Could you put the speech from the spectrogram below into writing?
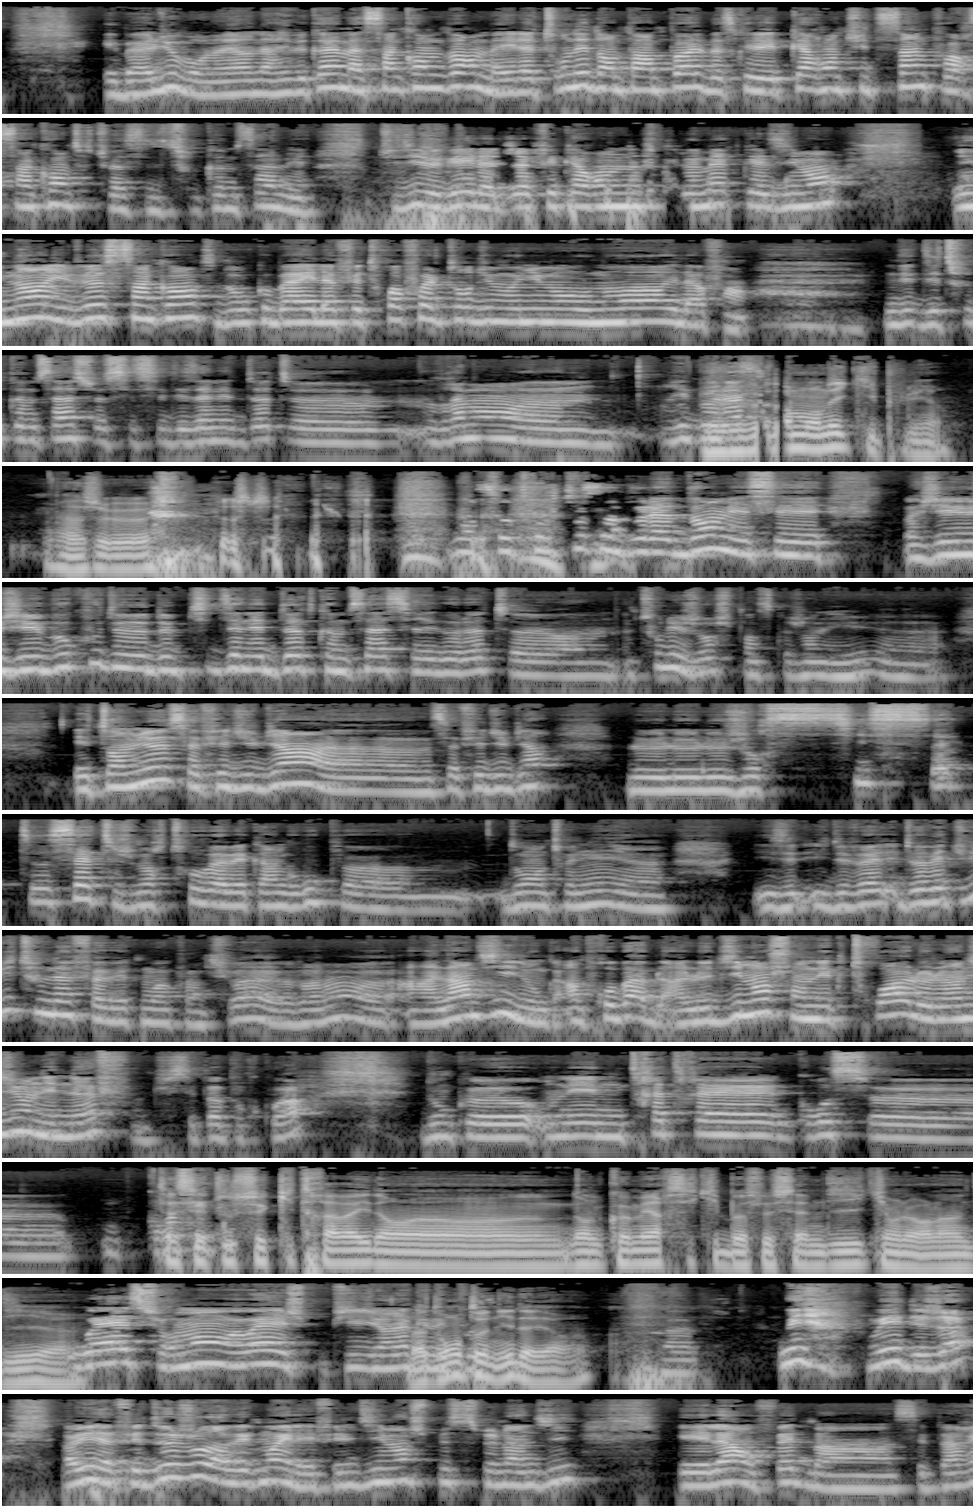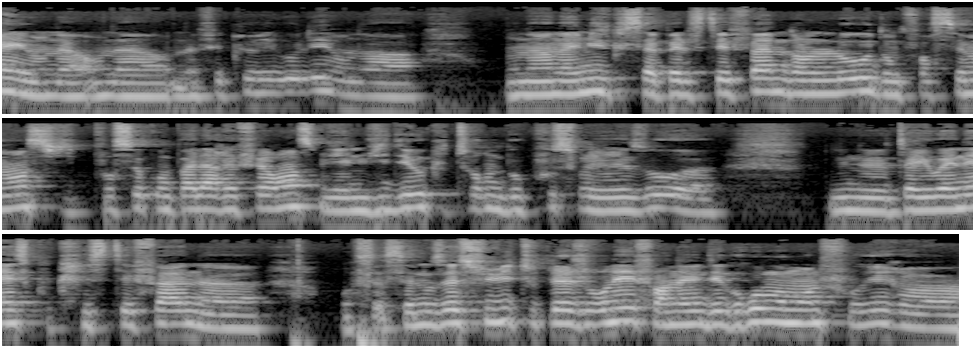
Et bah, lui, bon, on est arrivé quand même à 50 bornes. Bah, il a tourné dans Paimpol parce qu'il avait 48,5 pour avoir 50. Tu vois, c'est des trucs comme ça. Mais tu dis, le gars, il a déjà fait 49 km quasiment. Et non, il veut 50. Donc, bah, il a fait trois fois le tour du monument aux morts. Il a, enfin, des, trucs comme ça. C'est des anecdotes euh, vraiment euh, rigolotes. dans mon équipe, lui. Hein. je... On se retrouve tous un peu là-dedans, mais c'est. J'ai eu beaucoup de, de, petites anecdotes comme ça, assez rigolotes. Euh, tous les jours, je pense que j'en ai eu. Euh, et tant mieux, ça fait du bien, euh, ça fait du bien. Le, le, le, jour 6, 7, 7, je me retrouve avec un groupe euh, dont Anthony, euh, ils, ils, devaient, doivent être 8 ou 9 avec moi, quoi. Tu vois, euh, vraiment un lundi, donc improbable. Le dimanche, on est que 3, le lundi, on est 9, je sais pas pourquoi. Donc on est une très très grosse... grosse Ça, c'est tous ceux qui travaillent dans, dans le commerce et qui bossent le samedi, qui ont leur lundi. Ouais, sûrement, ouais. Puis il y en a bah, dont Anthony d'ailleurs. Hein. Oui, oui, déjà. Ah oui, il a fait deux jours avec moi. Il avait fait le dimanche plus le lundi. Et là, en fait, ben, c'est pareil. On a, on a, on a fait que rigoler. On a, on a un ami qui s'appelle Stéphane dans le lot. Donc forcément, si, pour ceux qui n'ont pas la référence, mais il y a une vidéo qui tourne beaucoup sur les réseaux euh, d'une taïwanaise que Chris Stéphane. Euh, bon, ça, ça, nous a suivi toute la journée. Enfin, on a eu des gros moments de fou rire euh,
